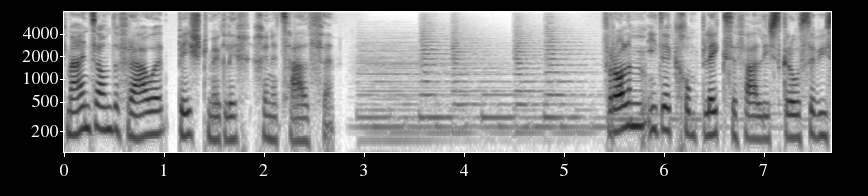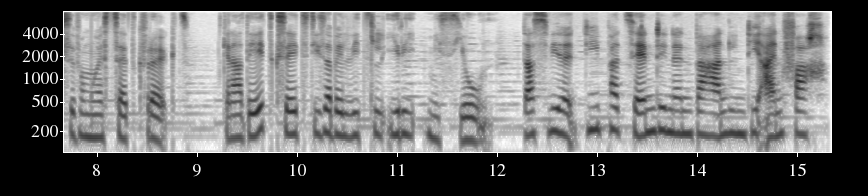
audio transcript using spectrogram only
gemeinsam den Frauen bestmöglich zu helfen. Vor allem in den komplexen Fällen ist das grosse Wissen vom USZ gefragt. Genau dort sieht Isabel Witzel ihre Mission. Dass wir die Patientinnen behandeln, die einfach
